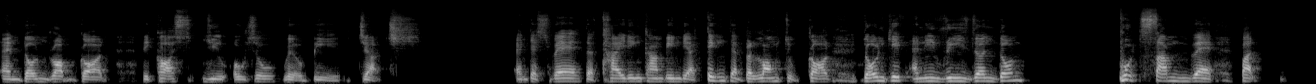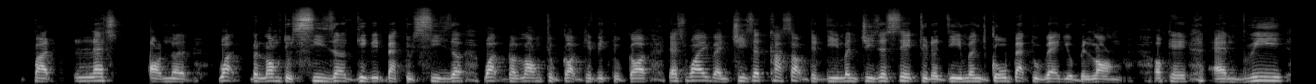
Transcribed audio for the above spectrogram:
and don't rob God because you also will be judged. And that's where the tithing come in. There things that belong to God. Don't give any reason. Don't put somewhere. But but let's honor what belong to Caesar, give it back to Caesar. What belong to God, give it to God. That's why when Jesus cast out the demon, Jesus said to the demon, Go back to where you belong. Okay. And we,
